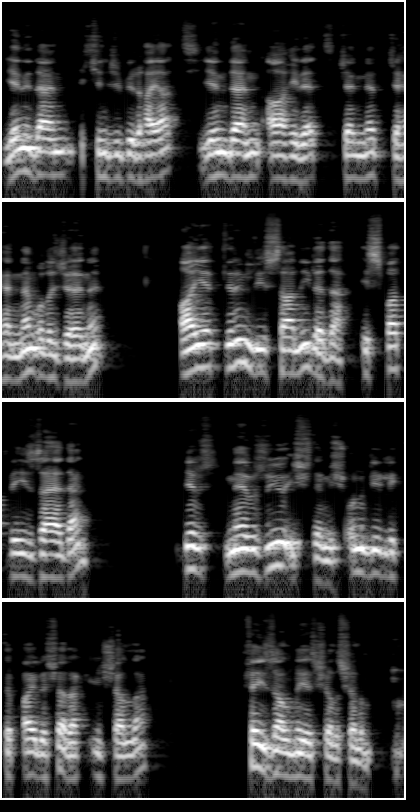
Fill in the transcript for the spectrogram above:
yeniden ikinci bir hayat, yeniden ahiret, cennet, cehennem olacağını ayetlerin lisanıyla da ispat ve izah eden bir mevzuyu işlemiş. Onu birlikte paylaşarak inşallah feyz almaya çalışalım.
